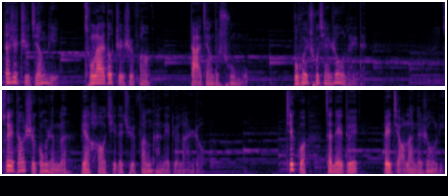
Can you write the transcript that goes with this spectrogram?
但是纸浆里从来都只是放打浆的树木。不会出现肉类的，所以当时工人们便好奇的去翻看那堆烂肉。结果在那堆被搅烂的肉里，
